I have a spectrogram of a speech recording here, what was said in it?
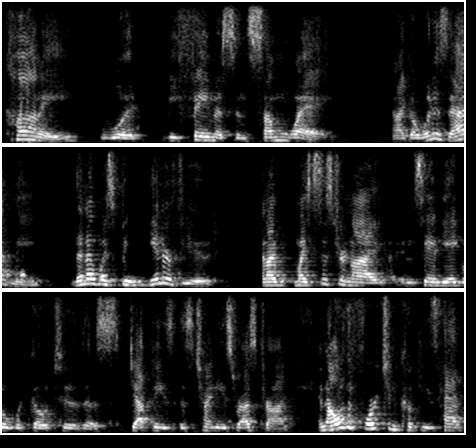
Connie would be famous in some way. And I go, what does that mean? Then I was being interviewed and I, my sister and I in San Diego would go to this Japanese, this Chinese restaurant, and all the fortune cookies had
